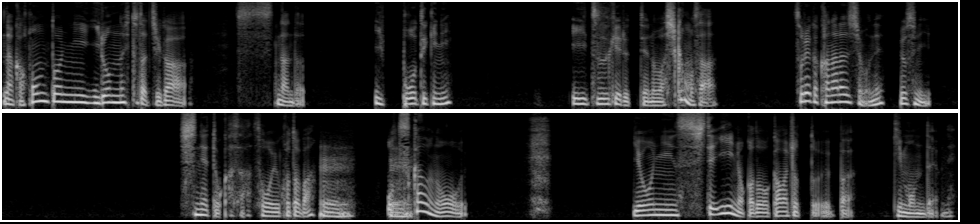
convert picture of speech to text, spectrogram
なんか本当にいろんな人たちが、すなんだ、一方的に言い続けるっていうのは、しかもさ、それが必ずしもね、要するに、死ねとかさ、そういう言葉うん。を使うのを容認していいのかどうかはちょっとやっぱ疑問だよね。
